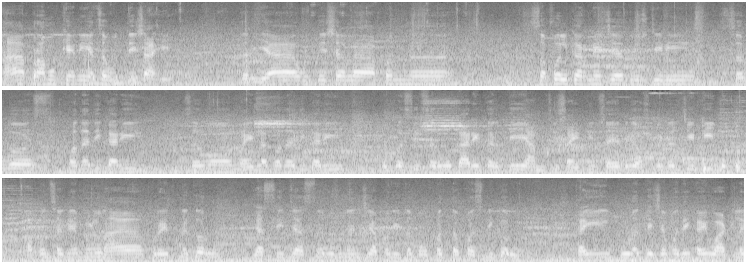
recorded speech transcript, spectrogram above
हा प्रामुख्याने याचा उद्देश आहे. तर या उद्देशाला आपण सफल करण्याच्या दृष्टीने सर्व पदाधिकारी सर्व महिला पदाधिकारी उपस्थित सर्व कार्यकर्ते आमची सायदीप सह्याद्री हॉस्पिटलची टीम आपण सगळे मिळून हा प्रयत्न करू. जास्तीत जास्त रुग्णांची आपण इथं मोफत तपासणी करू. काही पुढं त्याच्यामध्ये काही वाटलं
